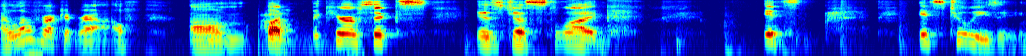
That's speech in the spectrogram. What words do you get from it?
I love Wreck It Ralph. Um, but Big Hero Six is just like it's it's too easy.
